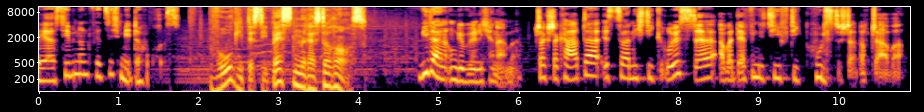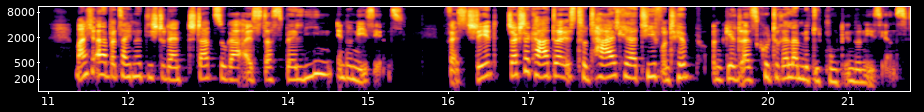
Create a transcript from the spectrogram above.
der 47 Meter hoch ist. Wo gibt es die besten Restaurants? Wieder ein ungewöhnlicher Name. Jakarta ist zwar nicht die größte, aber definitiv die coolste Stadt auf Java. Manch einer bezeichnet die Studentenstadt sogar als das Berlin Indonesiens. Fest steht, Jakarta ist total kreativ und hip und gilt als kultureller Mittelpunkt Indonesiens.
